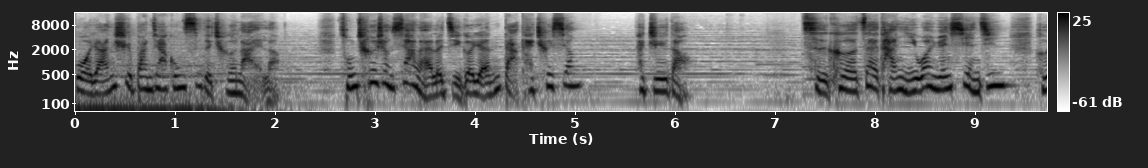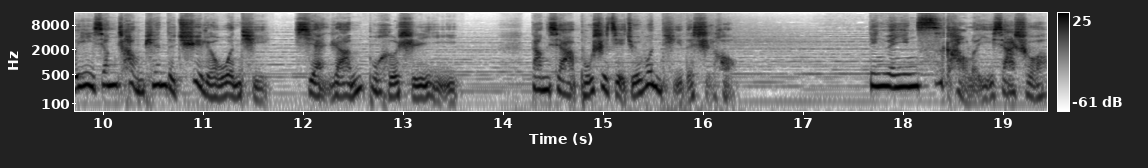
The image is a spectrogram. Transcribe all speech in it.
果然是搬家公司的车来了，从车上下来了几个人，打开车厢。他知道，此刻再谈一万元现金和一箱唱片的去留问题，显然不合时宜。当下不是解决问题的时候。丁元英思考了一下，说：“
